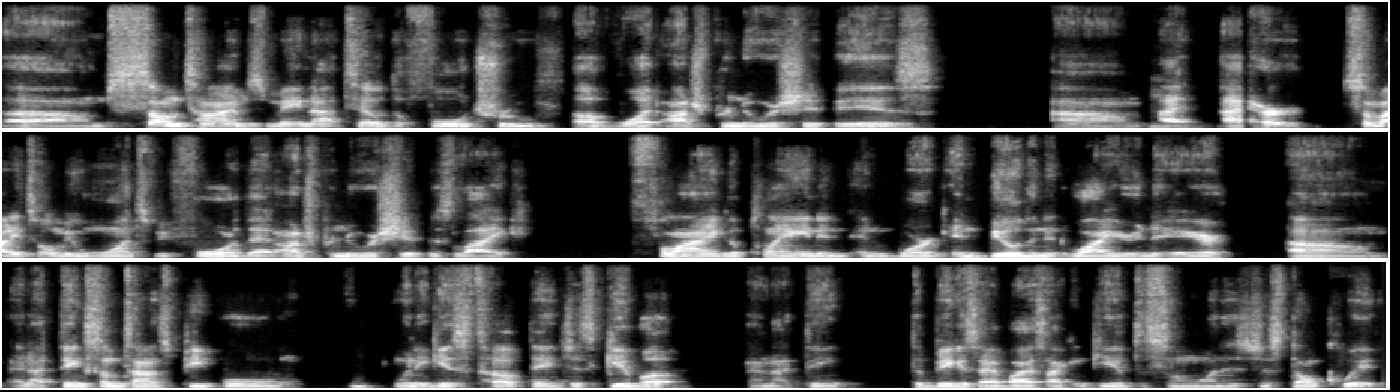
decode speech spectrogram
um, sometimes may not tell the full truth of what entrepreneurship is. Um, I I heard somebody told me once before that entrepreneurship is like flying a plane and, and work and building it while you're in the air. Um, and I think sometimes people, when it gets tough, they just give up. And I think the biggest advice I can give to someone is just don't quit.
